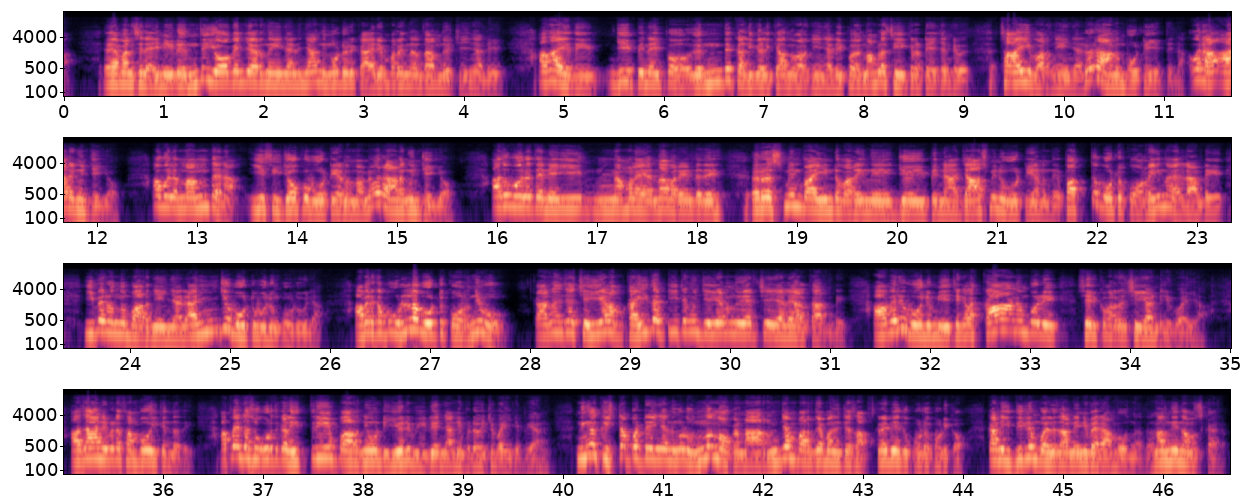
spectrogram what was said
മനസ്സിലായി? ഇനി എന്ത് യോഗം ചേർന്ന് കഴിഞ്ഞാൽ ഞാൻ നിങ്ങളോട് ഒരു കാര്യം പറയുന്നത് എന്താണെന്ന് വെച്ച് കഴിഞ്ഞാൽ അതായത് ഈ പിന്നെ ഇപ്പോൾ എന്ത് കളി കളിക്കാന്ന് പറഞ്ഞു കഴിഞ്ഞാൽ ഇപ്പോൾ നമ്മളെ സീക്രട്ട് ഏജന്റ് സായി പറഞ്ഞു കഴിഞ്ഞാൽ ഒരാളും വോട്ട് ചെയ്യത്തില്ല. ഒരാ ആരെങ്കിലും ചെയ്യോ? അതുപോലെ നന്ദന ഈ സിജോക്ക് വോട്ട് ചെയ്യണം എന്ന് പറഞ്ഞാൽ ഒരാളെങ്കിലും ചെയ്യോ? അതുപോലെ തന്നെ ഈ നമ്മളെ എന്നാ പറയേണ്ടത്? റസ്മിൻ ബായിണ്ട് പറയുന്നത് പിന്നെ ജാസ്മിൻ വോട്ട് ചെയ്യണമെന്ന്. പത്ത് വോട്ട് കുറയുന്നതല്ലാണ്ട് ഇവരൊന്നും പറഞ്ഞു കഴിഞ്ഞാൽ അഞ്ച് വോട്ട് പോലും കൂടൂല. അവർക്കപ്പോൾ ഉള്ള വോട്ട് കുറഞ്ഞു പോകും കാരണം വെച്ചാൽ ചെയ്യണം കൈ തട്ടിയിട്ടെങ്കിലും ചെയ്യണം എന്ന് വിചാരിച്ച് ചില ആൾക്കാരുണ്ട്. അവർ പോലും ഈ കാണുമ്പോൾ ശരിക്കും പറഞ്ഞ് ചെയ്യാണ്ടിരിക്കുക അതാണ് ഇവിടെ സംഭവിക്കുന്നത്. അപ്പോൾ എന്റെ സുഹൃത്തുക്കൾ ഇത്രയും പറഞ്ഞുകൊണ്ട് ഈ ഒരു വീഡിയോ ഞാൻ ഇവിടെ വെച്ച് വൈൻഡപ്പിയാണ്. നിങ്ങൾക്ക് ഇഷ്ടപ്പെട്ട് കഴിഞ്ഞാൽ നിങ്ങൾ ഒന്നും നോക്കണ്ട. അറിഞ്ഞം പറഞ്ഞ വന്നിട്ട് സബ്സ്ക്രൈബ് ചെയ്ത് കൂടെ കൂടിക്കോ. കാരണം ഇതിലും വലുതാണ് ഇനി വരാൻ പോകുന്നത്. നന്ദി നമസ്കാരം.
